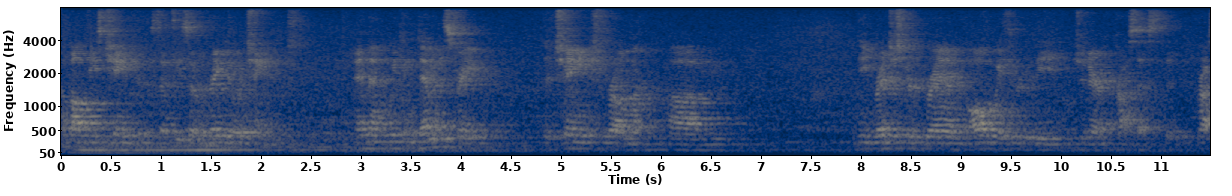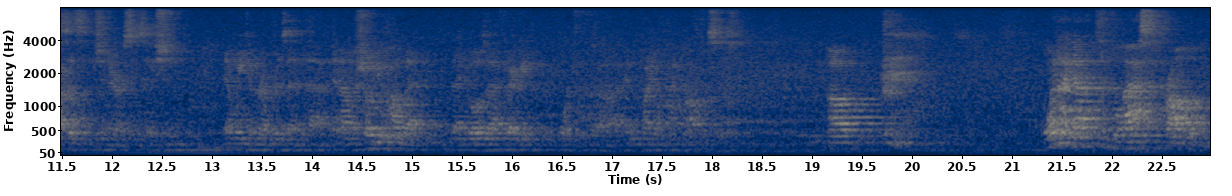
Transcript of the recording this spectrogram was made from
about these changes, that these are regular changes, and that we can demonstrate the change from um, the registered brand all the way through the generic process, the process of genericization, and we can represent that. And I'll show you how that, that goes after I get to the fourth uh, and final hypothesis. Um, when I got to the last problem,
